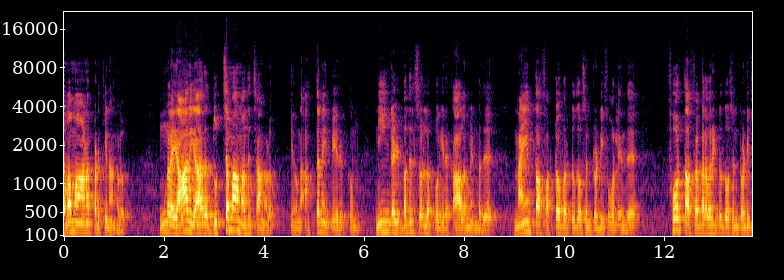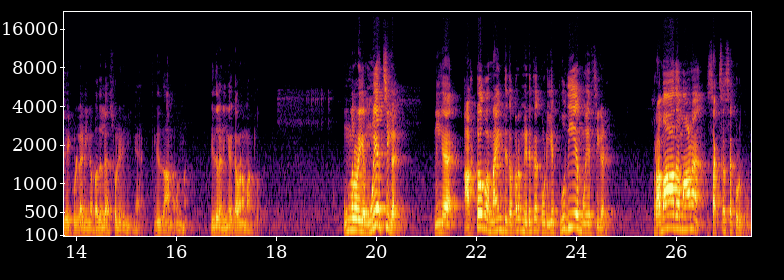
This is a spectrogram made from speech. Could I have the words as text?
அவமானப்படுத்தினாங்களோ உங்களை யார் யார் துச்சமாக மதிச்சாங்களோ இவங்க அத்தனை பேருக்கும் நீங்கள் பதில் சொல்ல போகிற காலம் என்பது ninth of October two thousand twenty ஃபோர்லேருந்து fourth of February two thousand twenty ஃபைவ்க்குள்ளே நீங்கள் பதிலை சொல்லிடுவீங்க. இதுதான் உண்மை. இதில் நீங்கள் கவனமாக இருக்கலாம். உங்களுடைய முயற்சிகள் நீங்கள் அக்டோபர் நைன்த்துக்கு அப்புறம் எடுக்கக்கூடிய புதிய முயற்சிகள் பிரமாதமான சக்ஸஸை கொடுக்கும்.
